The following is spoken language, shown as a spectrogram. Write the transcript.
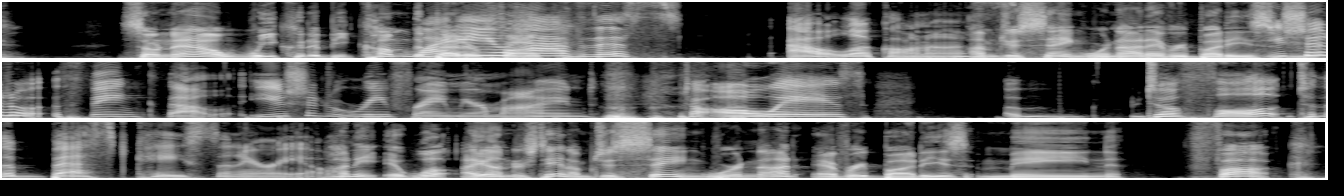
So now we could have become the Why better do you fuck. have this outlook on us? I'm just saying we're not everybody's. You should think that you should reframe your mind to always um, default to the best case scenario. honey. It, well, I understand. I'm just saying we're not everybody's main fuck.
